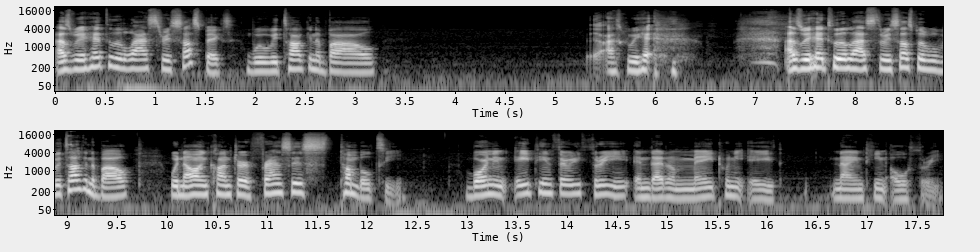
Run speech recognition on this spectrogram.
As we head to the last three suspects, we'll be talking about. As we head. as we head to the last three suspects, we'll be talking about. We now encounter Francis Tumblety, born in 1833 and died on May 28, 1903,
